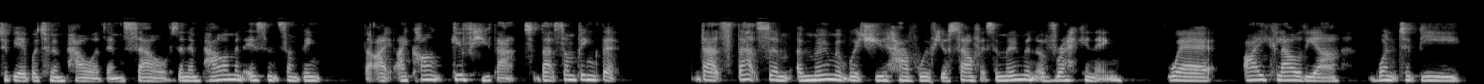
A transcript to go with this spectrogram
to be able to empower themselves. And empowerment isn't something that I, I can't give you that. That's something that that's, that's a, a moment which you have with yourself. It's a moment of reckoning where I, Claudia, want to be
